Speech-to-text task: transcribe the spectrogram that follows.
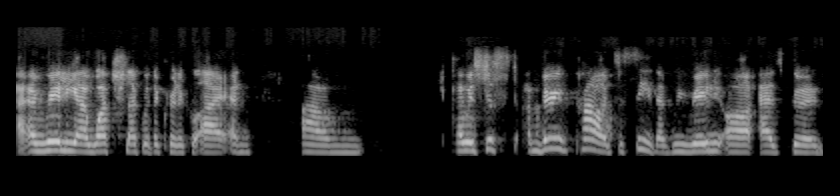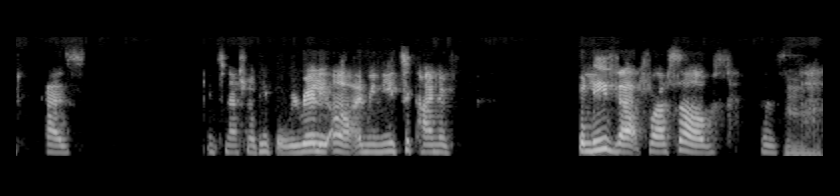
I really I watch like with a critical eye, and um, I was just I'm very proud to see that we really are as good as international people. We really are, and we need to kind of believe that for ourselves because. Mm.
